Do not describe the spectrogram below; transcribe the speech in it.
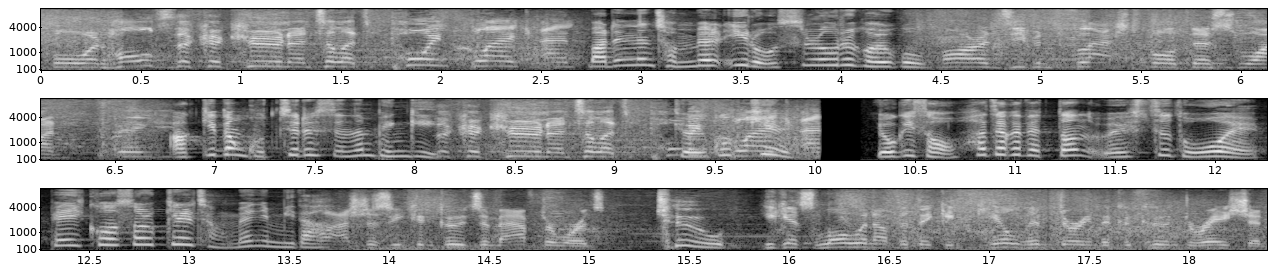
forward, holds the cocoon until it's point blank, and 마린은 전멸 1호 슬로우를 걸고 Morin's even flashed for this one. Bengi 아끼던 고치를 쓰는 뱅기. the cocoon until it's point 결국 킬. blank. And 여기서 화제가 됐던 웨스트 도어의 페이커 솔킬 장면입니다. Flashes, he cocoons him afterwards. Two, he gets low enough that they can kill him during the cocoon duration.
